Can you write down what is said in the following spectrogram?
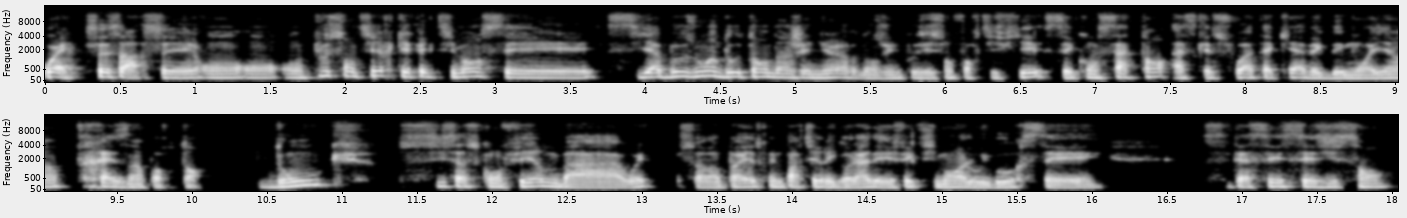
Ouais, c'est ça. C'est, on, peut sentir qu'effectivement, c'est s'il y a besoin d'autant d'ingénieurs dans une position fortifiée, c'est qu'on s'attend à ce qu'elle soit attaquée avec des moyens très importants. Donc, si ça se confirme, bah oui, ça va pas être une partie de rigolade. Et effectivement, à Louisbourg, c'est c'est assez saisissant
